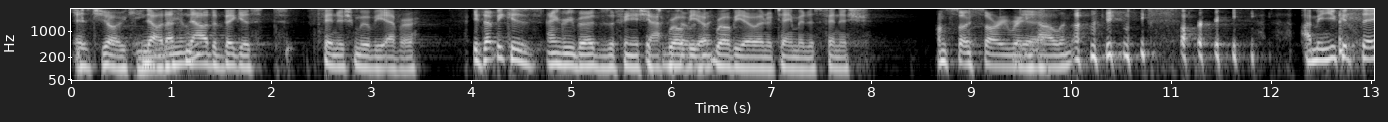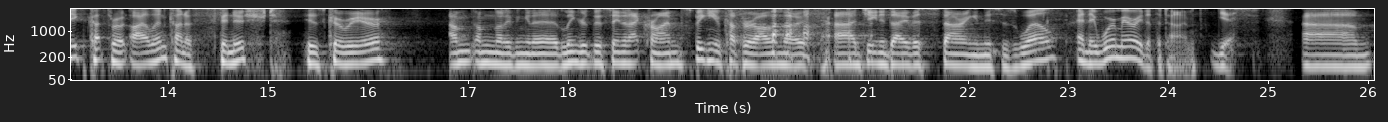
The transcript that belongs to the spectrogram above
You're joking? no, that's really? now the biggest Finnish movie ever. Is that because Angry Birds is a Finnish? It's act, so it Rovio, Rovio Entertainment is Finnish. I'm so sorry, Renny Yeah. Harlin. I'm really sorry. I mean, you could say Cutthroat Island kind of finished his career. I'm, I'm not even going to linger at the scene of that crime. Speaking of Cutthroat Island, though, uh, Geena Davis starring in this as well. And they were married at the time. Yes. Um,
